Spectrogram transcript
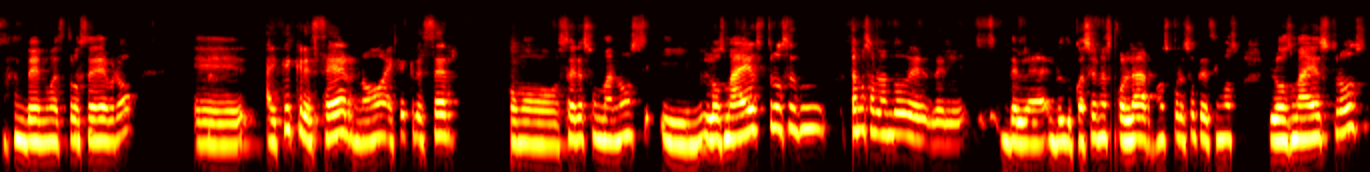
de nuestro cerebro. Eh, hay que crecer, ¿no? Hay que crecer como seres humanos y los maestros, estamos hablando de, la educación escolar, ¿no? Es por eso que decimos, los maestros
